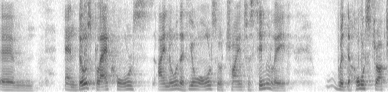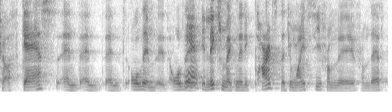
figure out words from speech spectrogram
Um, and those black holes, I know that you're also trying to simulate with the whole structure of gas and, and, and all the, all the Yes. electromagnetic parts that you might see from, the, from that.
